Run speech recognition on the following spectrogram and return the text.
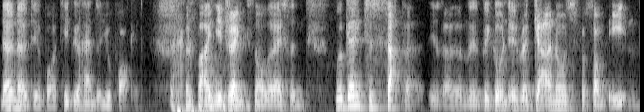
no, no, dear boy, keep your hand in your pocket and buying your drinks and all the rest. And we're going to supper, you know, and they'd be going to Rogano's for some eat, and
